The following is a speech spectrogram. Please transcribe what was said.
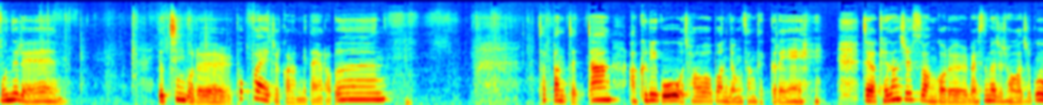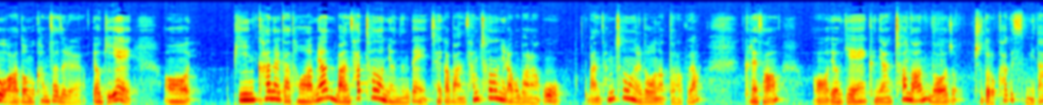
오늘은 이 친구를 폭파해 줄 거랍니다, 여러분. 첫 번째 장. 아, 그리고 저번 영상 댓글에 제가 계산 실수한 거를 말씀해 주셔가지고, 아, 너무 감사드려요. 여기에, 어, 빈 칸을 다 더하면 14,000원이었는데, 제가 13,000원이라고 말하고 13,000원을 넣어 놨더라고요. 그래서, 어, 여기에 그냥 1,000원 넣어 주도록 하겠습니다.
